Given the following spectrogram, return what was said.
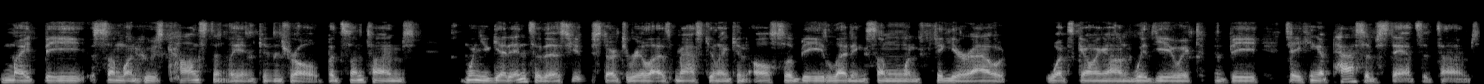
might be someone who's constantly in control. But sometimes when you get into this, you start to realize masculine can also be letting someone figure out what's going on with you. It can be taking a passive stance at times.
